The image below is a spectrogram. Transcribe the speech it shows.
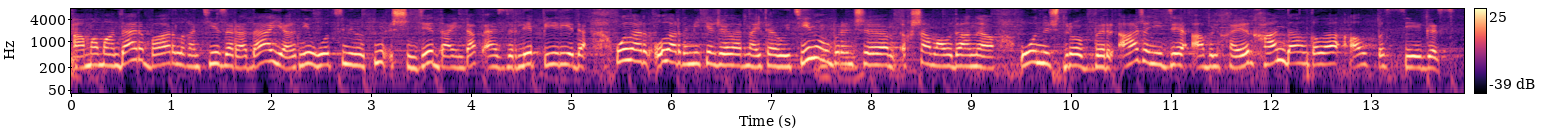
мамандар барлығын тез арада яғни 30 минуттың ішінде дайындап әзірлеп береді. Олар олардың мекенжайларын айта өтейін. Ол бірінші ықшам ауданы 13 дробь 1а және де әбілхайыр хан даңғылы 68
